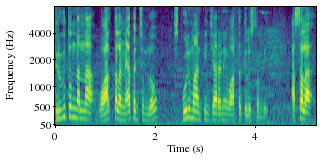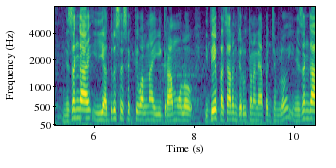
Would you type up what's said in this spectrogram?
తిరుగుతుందన్న వార్తల నేపథ్యంలో స్కూల్ మాన్పించారనే వార్త తెలుస్తుంది. అసలు నిజంగా ఈ అదృశ్య శక్తి వలన ఈ గ్రామంలో ఇదే ప్రచారం జరుగుతున్న నేపథ్యంలో నిజంగా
